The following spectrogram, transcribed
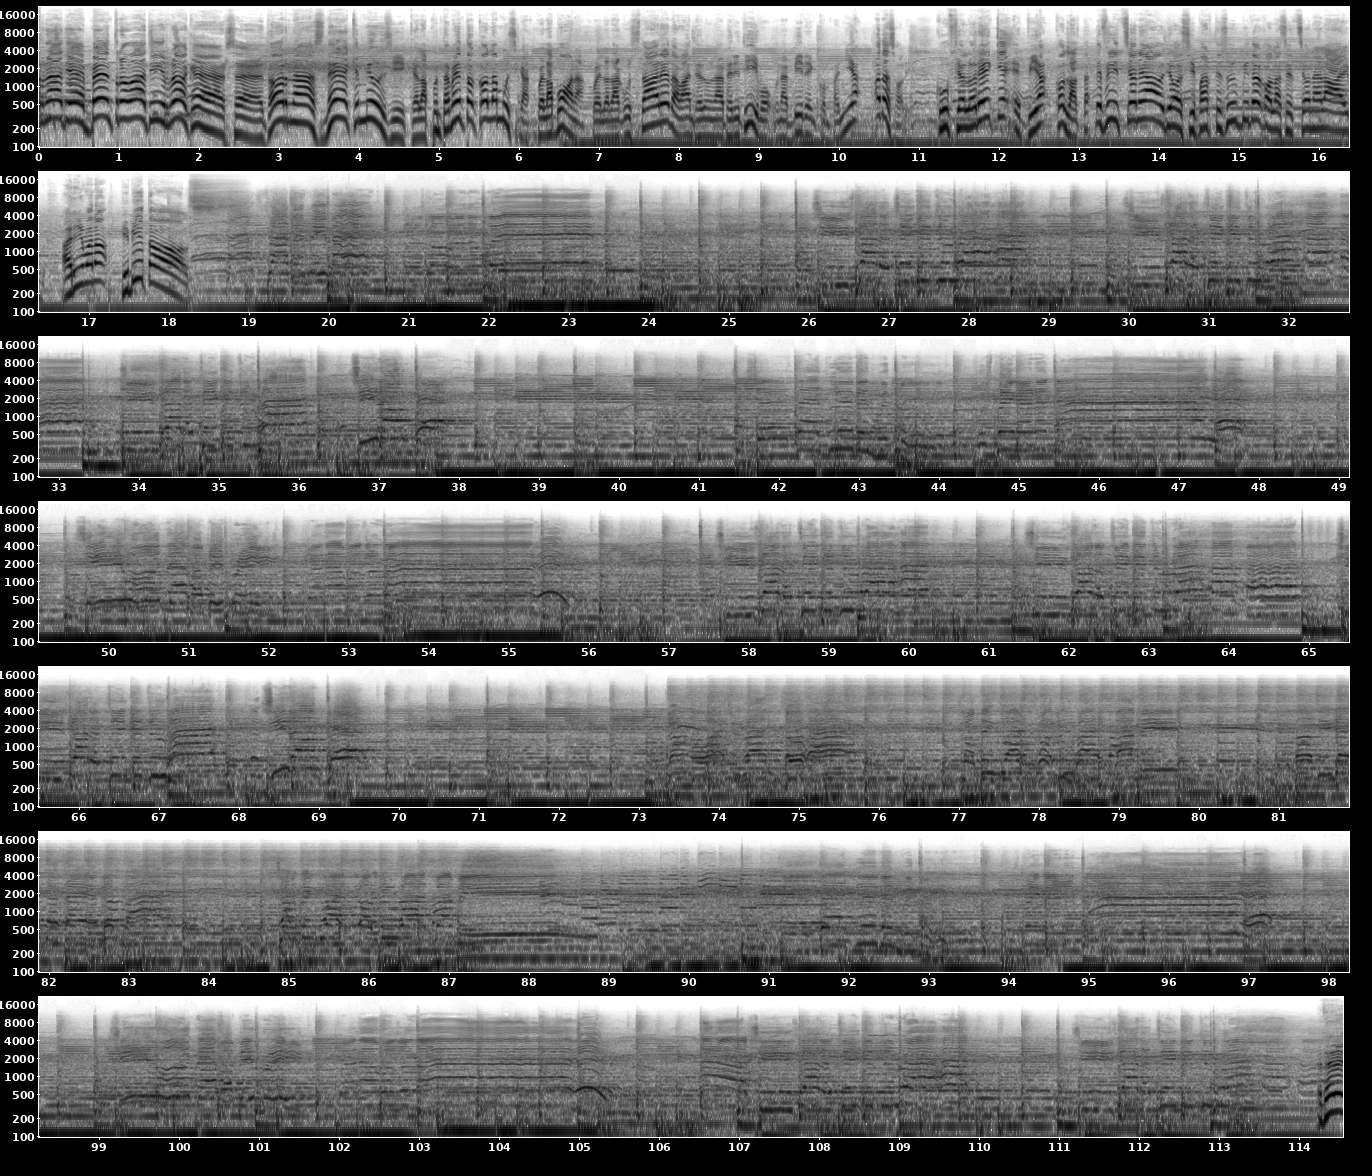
Bentornati e bentrovati rockers! Torna Snack Music, l'appuntamento con la musica, quella buona, quella da gustare davanti ad un aperitivo, una birra in compagnia o da soli. Cuffie alle orecchie e via con l'alta definizione audio. Si parte subito con la sezione live. Arrivano i Beatles!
